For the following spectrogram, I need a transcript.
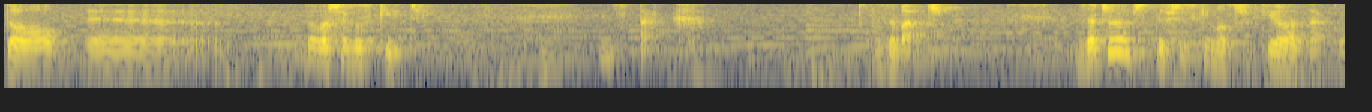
do, e, do waszego skill tree. Więc tak, zobaczmy. Zacząłem przede wszystkim od szybkiego ataku.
